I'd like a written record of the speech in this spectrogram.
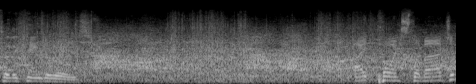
to the Kangaroos. Eight points the margin.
